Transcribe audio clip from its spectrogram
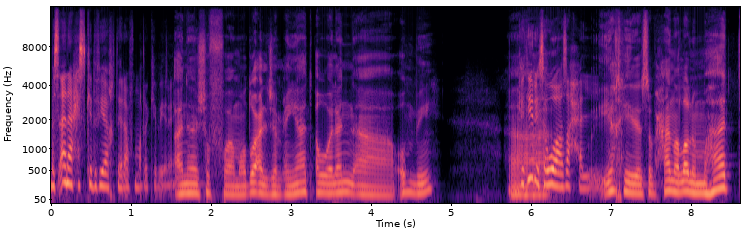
بس أنا أحس كذا فيها اختلاف مرة كبير يعني. أنا شوف موضوع الجمعيات اولا آه، أمي كثير يسووها صح ال- يا أخي سبحان الله الأمهات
